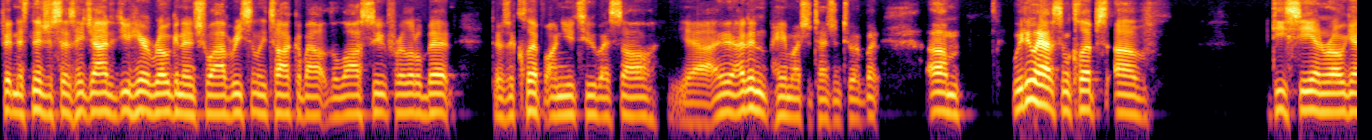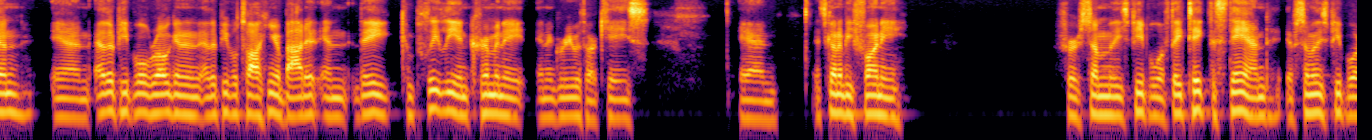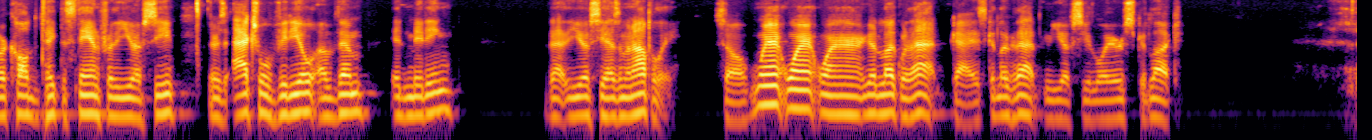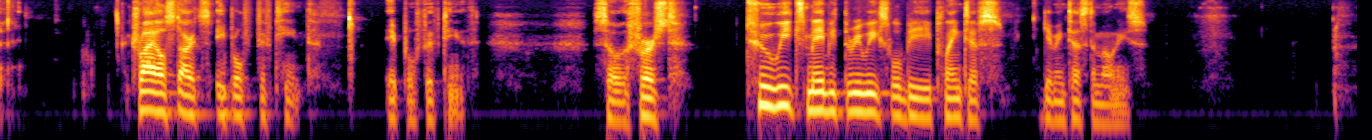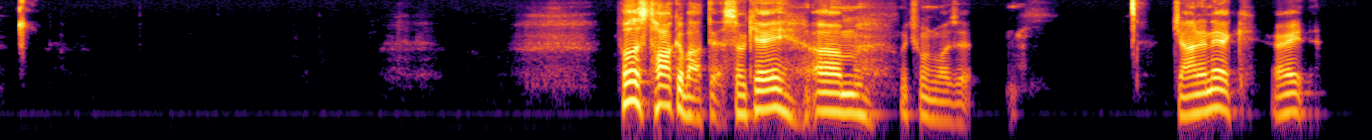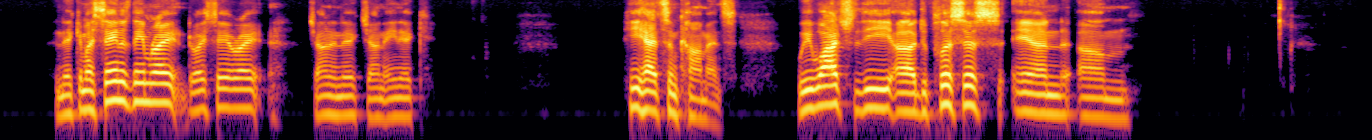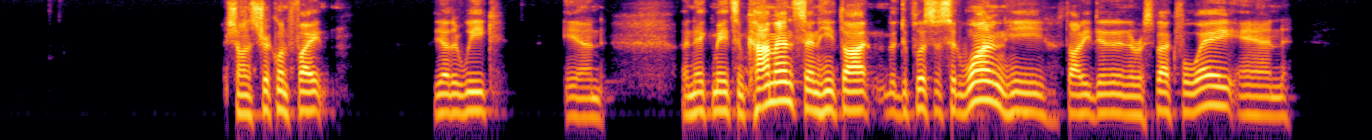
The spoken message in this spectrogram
Fitness Ninja says, Hey, John, did you hear Rogan and Schaub recently talk about the lawsuit for a little bit? There's a clip on YouTube I saw. Yeah, I, I didn't pay much attention to it, but um, we do have some clips of DC and Rogan and other people, Rogan and other people talking about it, and they completely incriminate and agree with our case. And it's going to be funny for some of these people if they take the stand. If some of these people are called to take the stand for the UFC, there's actual video of them admitting that the UFC has a monopoly. So, wah, wah, wah. good luck with that, guys. Good luck with that, UFC lawyers. Good luck. Trial starts April 15th. April 15th. So the first two weeks, maybe three weeks, will be plaintiffs giving testimonies. Well, let's talk about this, okay? Um, which one was it? Jon Anik, right? Nick, am I saying his name right? Do I say it right? Jon Anik, Jon Anik. He had some comments. We watched the uh, Du and um, Sean Strickland fight the other week, and uh, Nick made some comments, and he thought the Du Plessis had won. He thought he did it in a respectful way, and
